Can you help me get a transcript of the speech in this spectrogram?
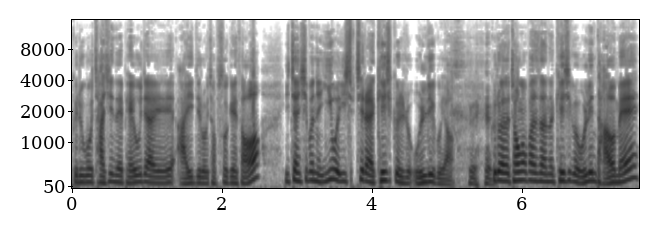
그리고 자신의 배우자의 아이디로 접속해서 2015년 2월 27일 게시글을 올리고요. 그리고 정모 판사는 게시글을 올린 다음에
